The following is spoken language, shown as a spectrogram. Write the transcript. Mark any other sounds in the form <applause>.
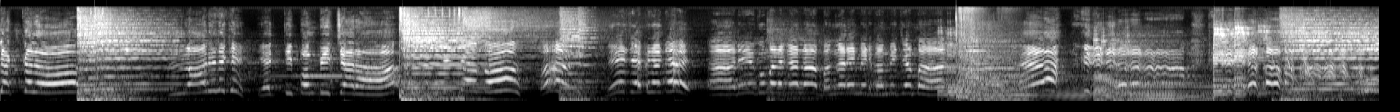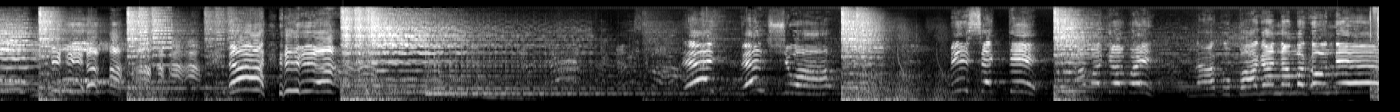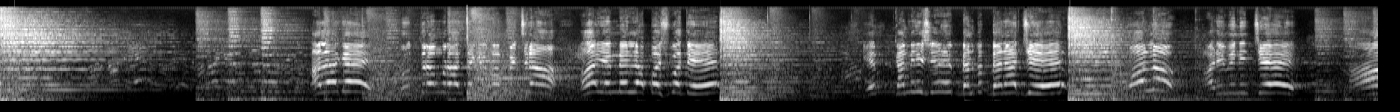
చెక్కలు లారీలకి ఎత్తి పంపించారా? మీరు చెప్పినట్టే. ఆ అడవి గుమ్మలకాల్లో బంగారం పెట్టి పంపించమ్మా. మీ శక్తి నాకు బాగా నమ్మకం ఉంది. అలాగే రుద్రం రాజ్ దగ్గర పంపించిన ఆ ఎమ్మెల్యే పశుపతి కమ్యూనిస్ట్ బెన- బెనర్జీ వాళ్ళు అడవి నుంచి ఆ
